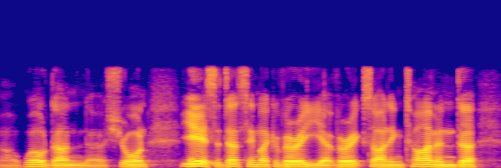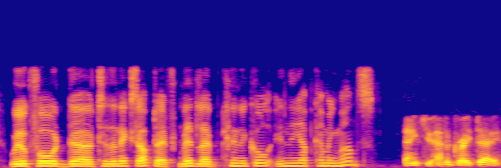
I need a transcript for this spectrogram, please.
Oh, well done, uh, Sean. Yes, it does seem like a very, uh, very exciting time, and uh, we look forward uh, to the next update from MedLab Clinical in the upcoming months. Thank you. Have a great day.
